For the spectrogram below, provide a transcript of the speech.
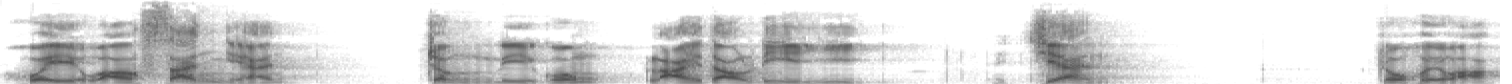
惠王三年，郑立公来到利益见周惠王，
